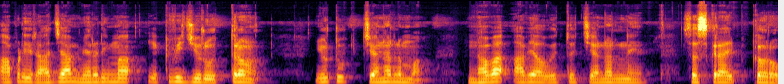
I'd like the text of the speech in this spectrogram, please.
આપણી રાજા મેરડીમાં એકવીસ જીરો ત્રણ યુટ્યુબ ચેનલમાં નવા આવ્યા હોય તો ચેનલને સબસ્ક્રાઈબ કરો.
